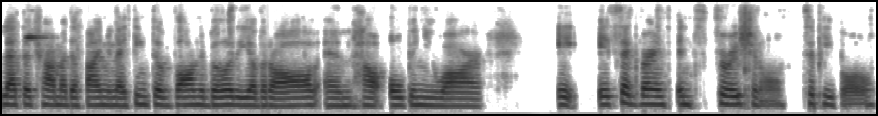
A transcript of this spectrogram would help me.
let the trauma define you. And I think the vulnerability of it all and how open you are, it it's like very inspirational to people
